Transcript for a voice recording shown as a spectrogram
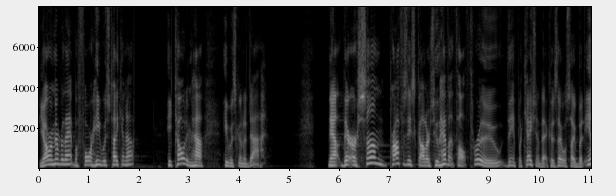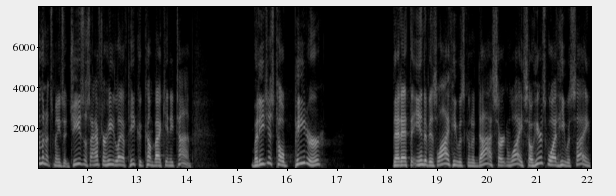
Do y'all remember that before he was taken up? He told him how he was going to die. Now, there are some prophecy scholars who haven't thought through the implication of that because they will say, but imminence means that Jesus, after he left, he could come back anytime. But he just told Peter that at the end of his life he was going to die a certain way. So here's what he was saying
